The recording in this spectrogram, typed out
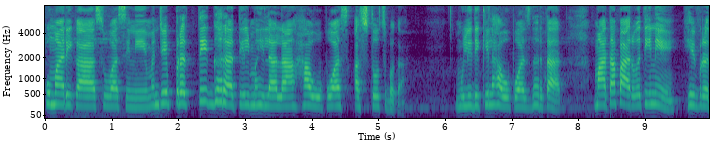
कुमारिका सुवासिनी म्हणजे प्रत्येक घरातील महिलाला हा उपवास असतोच बघा. मुली देखील हा उपवास धरतात. माता पार्वतीने हे व्रत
